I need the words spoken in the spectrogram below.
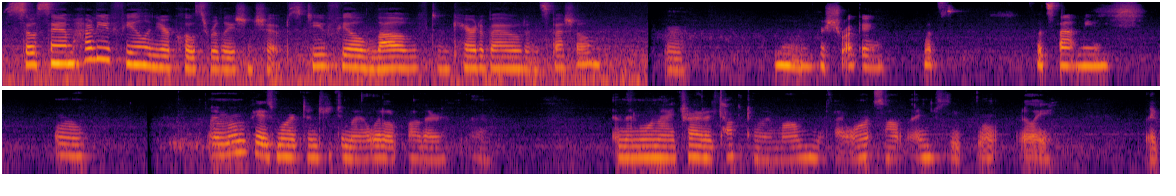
So, Sam, how do you feel in your close relationships? Do you feel loved and cared about and special? Mm. Hmm, you're shrugging. What's what's that mean? Well, my mom pays more attention to my little brother. And, and then when I try to talk to my mom if I want something, she won't really, like,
